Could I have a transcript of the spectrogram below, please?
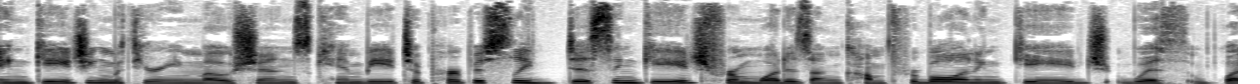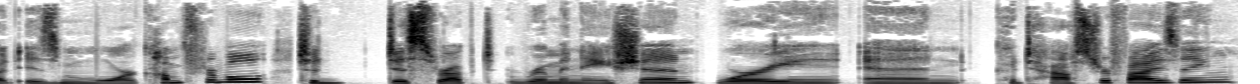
engaging with your emotions can be to purposely disengage from what is uncomfortable and engage with what is more comfortable to disrupt rumination, worrying, and catastrophizing.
